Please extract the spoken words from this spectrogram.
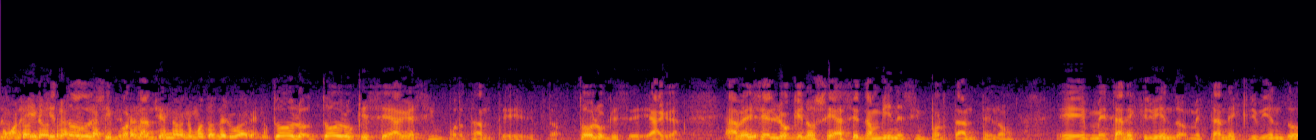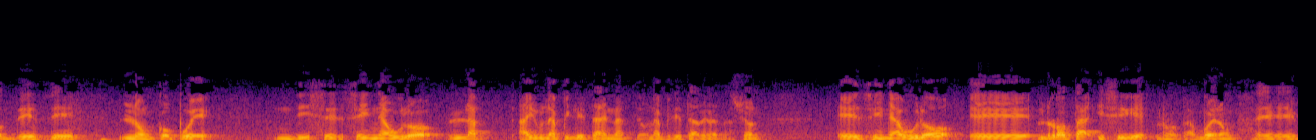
un montón de otras todo es importante. haciendo en un montón de lugares. ¿no? Todo, lo, todo lo que se haga es importante, todo lo que se haga. A veces lo que no se hace también es importante, ¿no? Eh, me están escribiendo, me están escribiendo desde Loncopué. Dice, se inauguró la, hay una pileta, de, una pileta de natación eh, se inauguró eh, rota y sigue rota. Bueno, eh,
